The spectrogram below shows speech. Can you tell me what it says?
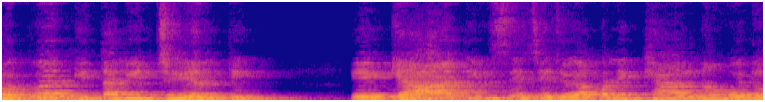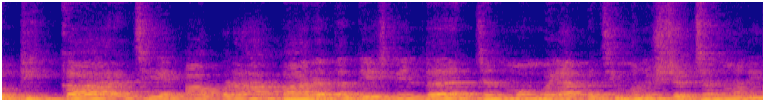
ભગવદ્ ગીતાની જયંતી એ કયા દિવસે છે? જો આપણને ખ્યાલ ન હોય તો ધિક્કાર છે આપણા ભારત દેશની અંદર જન્મ મળ્યા પછી મનુષ્ય જન્મને.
